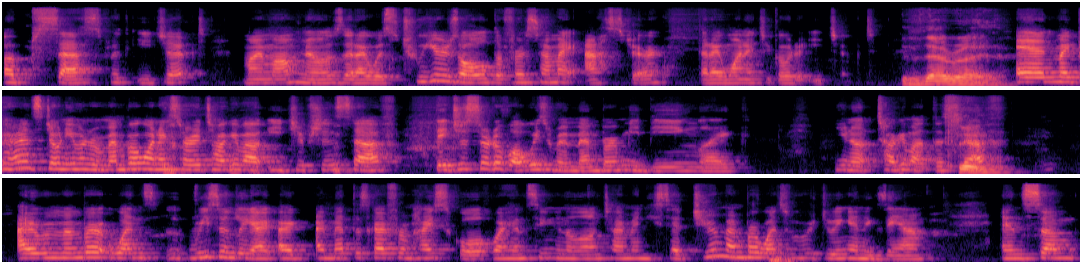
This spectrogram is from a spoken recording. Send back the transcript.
obsessed with Egypt. My mom knows that I was two years old the first time I asked her that I wanted to go to Egypt. Is that right? And my parents don't even remember when I started talking about Egyptian stuff. They just sort of always remember me being like, you know, talking about this See. stuff. I remember once recently I, I I met this guy from high school who I hadn't seen in a long time, and he said, "Do you remember once we were doing an exam, and some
